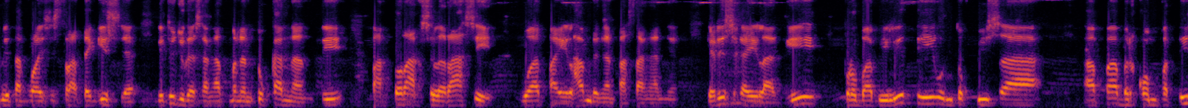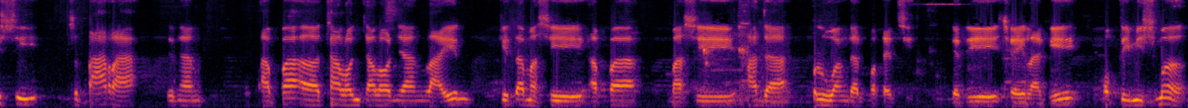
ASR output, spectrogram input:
mitra koalisi strategis ya, itu juga sangat menentukan nanti faktor akselerasi buat Pak Ilham dengan pasangannya. Jadi sekali lagi probability untuk bisa apa berkompetisi setara dengan apa eh, calon-calon yang lain kita masih apa masih ada peluang dan potensi. Jadi sekali lagi optimisme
